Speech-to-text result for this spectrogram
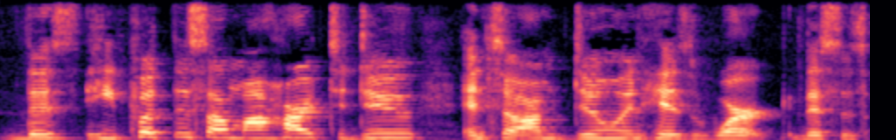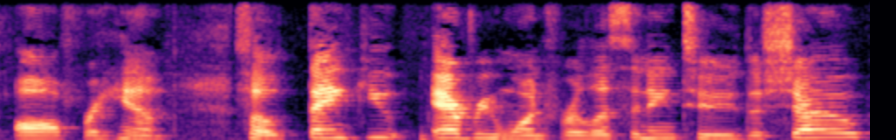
this he put this on my heart to do, and so I'm doing his work. This is all for him. So thank you everyone for listening to the show.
